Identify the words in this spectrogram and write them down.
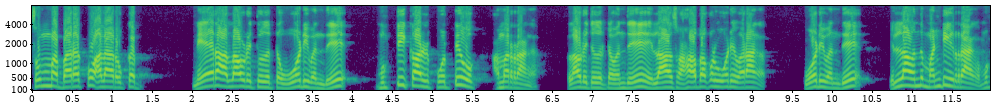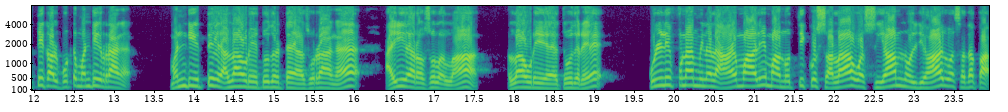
சும்ம பரக்கும் அலா ருக்கப். நேராக அல்லாவுடைய தூதர்கிட்ட ஓடி வந்து முட்டிக்கால் போட்டு அமர்றாங்க. அல்லாவுடைய தூதர்கிட்ட வந்து எல்லா சஹாபாக்களும் ஓடி வராங்க. ஓடி வந்து எல்லாம் வந்து மண்டிடுறாங்க முட்டிக்கால் போட்டு மண்டிடுறாங்க மண்டிட்டு அல்லாவுடைய தூதர்கிட்ட சொல்கிறாங்க ஐயா ரசூல் அல்லா அல்லாவுடைய தூதரே குல்லிஃபுனா மினல் அழமாலி மா நொத்திக்கு சலா வ சியாம் நொல் ஜிஹாத் வ சதகா.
